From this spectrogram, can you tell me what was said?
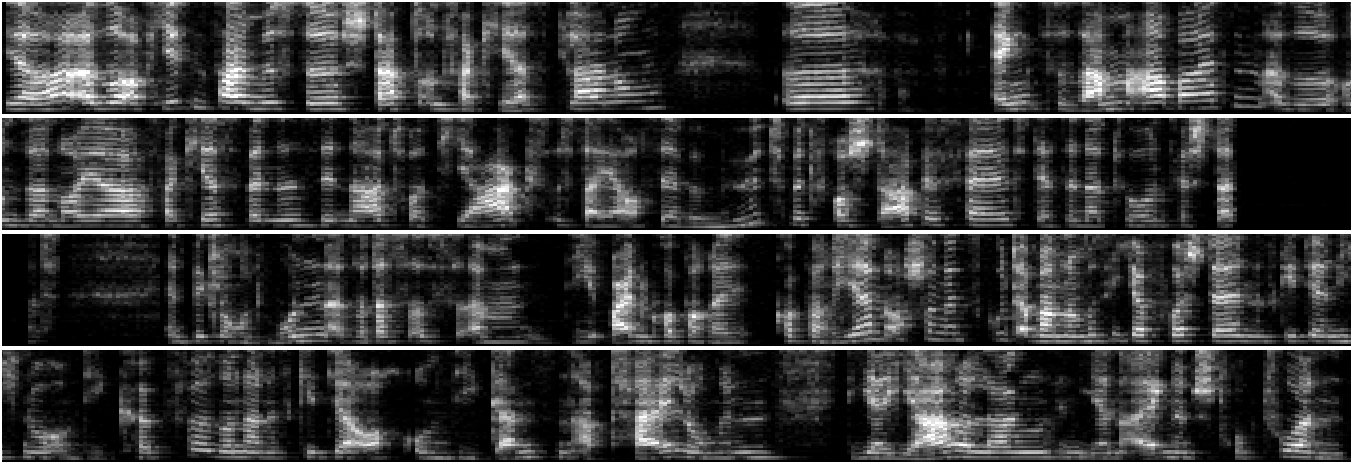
Ja, also auf jeden Fall müsste Stadt- und Verkehrsplanung äh, eng zusammenarbeiten. Also unser neuer Verkehrswende-Senator Tjax ist da ja auch sehr bemüht mit Frau Stapelfeld, der Senatorin für Stadtentwicklung und Wohnen. Also das ist, ähm, die beiden kooperi kooperieren auch schon ganz gut, aber man muss sich ja vorstellen, es geht ja nicht nur um die Köpfe, sondern es geht ja auch um die ganzen Abteilungen, die ja jahrelang in ihren eigenen Strukturen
